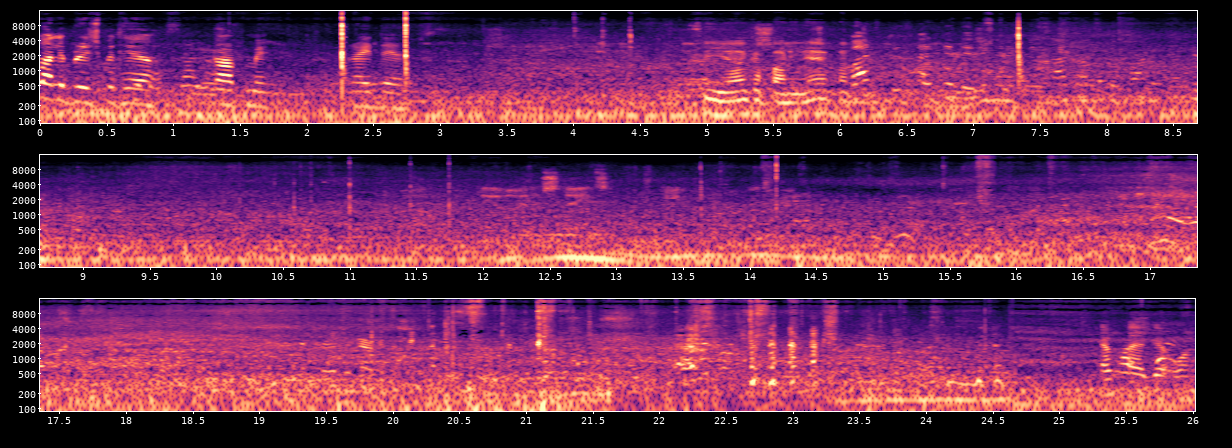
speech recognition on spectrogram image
उस वाले ब्रिज पे थे टॉप में राइट देयर यहाँ का पानी है पर I'll probably get one.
